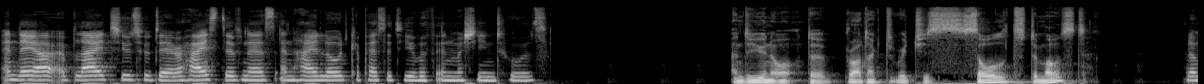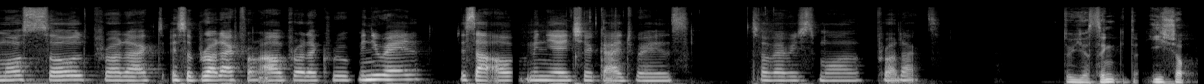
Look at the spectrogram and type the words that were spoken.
and they are applied due to their high stiffness and high load capacity within machine tools. And do you know the product which is sold the most? The most sold product is a product from our product group Minirail. These are our miniature guide rails. So very small products. Do you think the eShop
